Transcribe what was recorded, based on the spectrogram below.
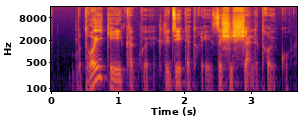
тройки и как бы людей, которые защищали тройку,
